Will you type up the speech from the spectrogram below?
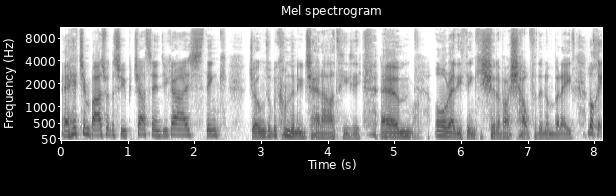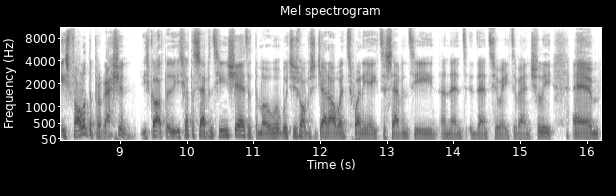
Uh, Hitch and Baz with the super chat saying, "Do you guys think Jones will become the new Gerrard Easy? Um, already think he should have a shout for the number eight. Look, he's followed the progression. He's got the, he's got the seventeen shirt at the moment, which is obviously Gerrard went twenty eight to seventeen, and then then to eight eventually. Um,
